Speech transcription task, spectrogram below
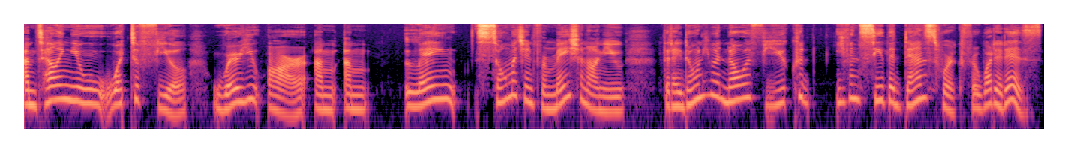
I'm telling you what to feel, where you are. I'm, I'm laying so much information on you that I don't even know if you could even see the dance work for what it is.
